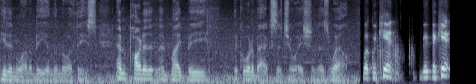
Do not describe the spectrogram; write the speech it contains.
he didn't want to be in the Northeast, and part of it, might be the quarterback situation as well. Look, we can't. They can't.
